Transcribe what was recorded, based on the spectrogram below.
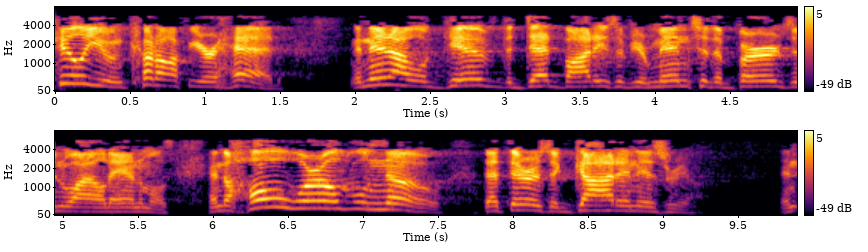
kill you and cut off your head. And then I will give the dead bodies of your men to the birds and wild animals. And the whole world will know that there is a God in Israel. And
